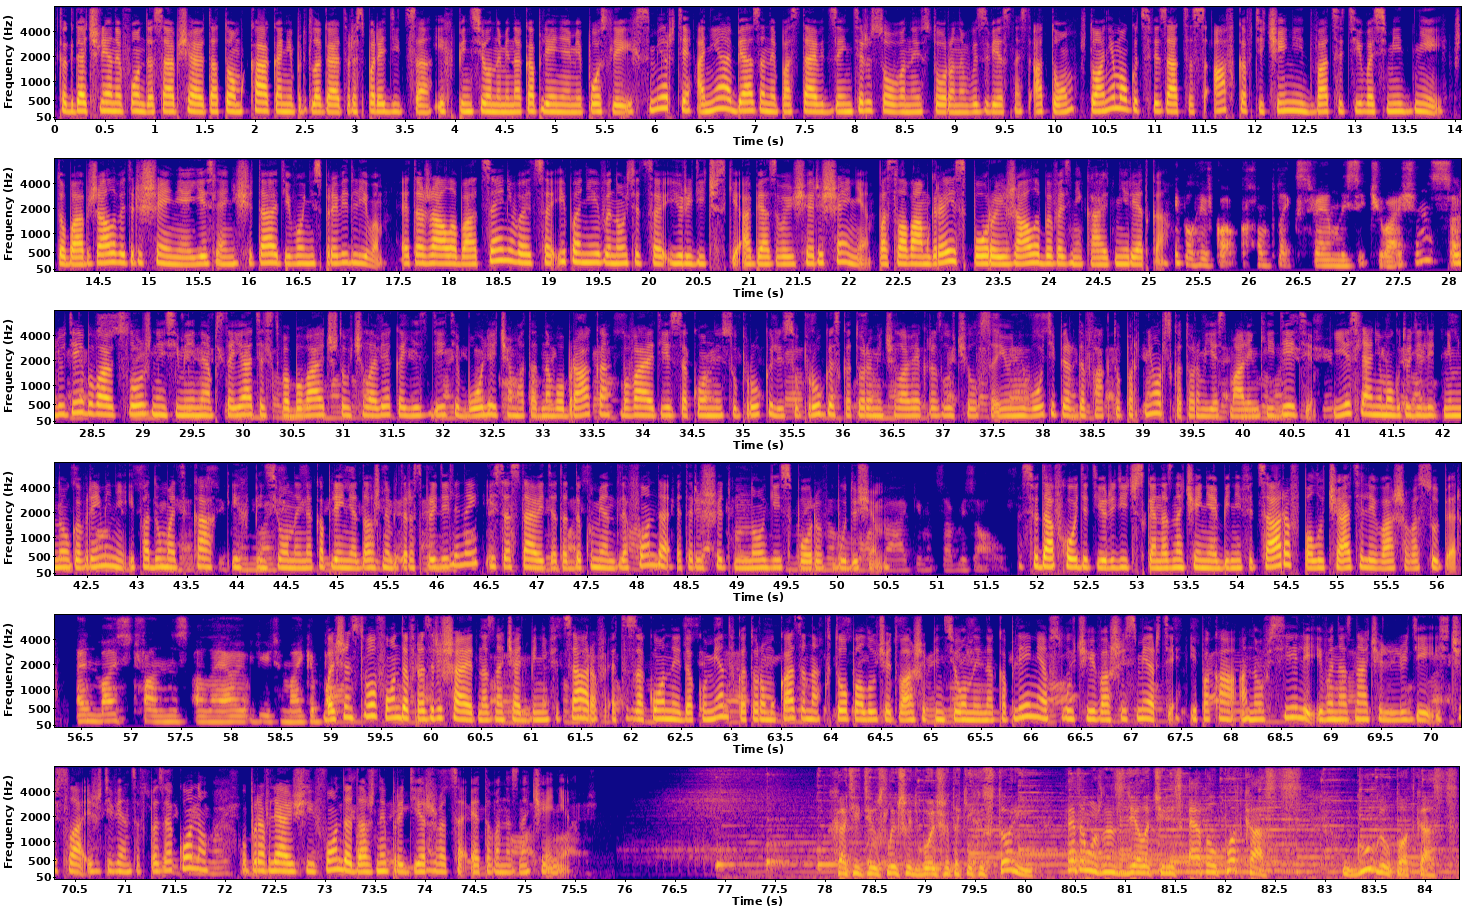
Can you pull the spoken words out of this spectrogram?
Когда члены фонда сообщают о том, как они предлагают распорядиться их пенсионными накоплениями после их смерти, они обязаны поставить заинтересованные стороны в известность о том, что они могут связаться с АФКО в течение 28 дней, чтобы обжаловать решение, если они считают его несправедливым. Эта жалоба оценивается, и по ней выносится юридически обязывающее решение. По словам Грей, споры и жалобы возникают нередко. У людей бывают сложные семейные обстоятельства, обстоятельства. Бывает, что у человека есть дети более чем от одного брака. Бывает, есть законный супруг или супруга, с которыми человек разлучился, и у него теперь де-факто партнер, с которым есть маленькие дети. Если они могут уделить немного времени и подумать, как их пенсионные накопления должны быть распределены, и составить этот документ для фонда, это решит многие споры в будущем. Сюда входит юридическое назначение бенефициаров, получателей вашего супер. Большинство фондов разрешает назначать бенефициаров. Это законный документ, в котором указано, кто получит ваши пенсионные накопления в случае вашей смерти. И пока оно в силе, и вы назначили людей из числа иждивенцев по закону, управляющие фонда должны придерживаться этого назначения. Хотите услышать больше таких историй? Это можно сделать через Apple Podcasts, Google Podcasts,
